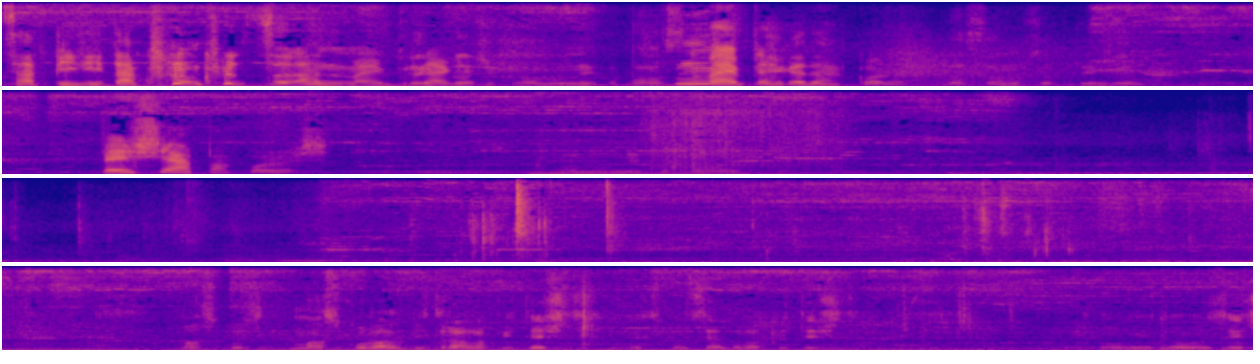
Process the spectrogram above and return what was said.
S-a pilit acolo în curță, nu mai Prea pleacă. place că alunecă pe asta. Nu mai pleacă de acolo. De asta nu se prinde. Pe și apa acolo. și- Alunecă pe aia. Mascul, mascul arbitral la Pitești, expoziția de la Pitești, 2020.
